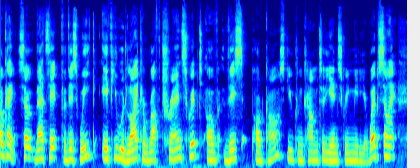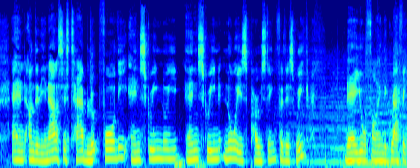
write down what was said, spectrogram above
Okay, so that's it for this week. If you would like a rough transcript of this podcast, you can come to the nScreenMedia website and under the analysis tab, look for the nScreen, no- nScreenNoise posting for this week. There you'll find the graphic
